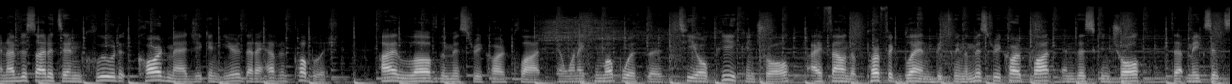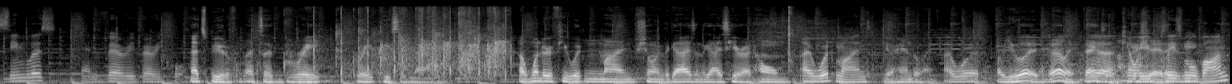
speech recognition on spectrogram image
and I've decided to include card magic in here that I haven't published. I love the mystery card plot, and when I came up with the TOP control, I found a perfect blend between the mystery card plot and this control that makes it seamless and very, very cool. That's beautiful. That's a great, great piece of magic. I wonder if you wouldn't mind showing the guys and the guys here at home I would mind. your handling. I would. Oh, you would? Really? Thank yeah, you. can we Appreciate it. please move on?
